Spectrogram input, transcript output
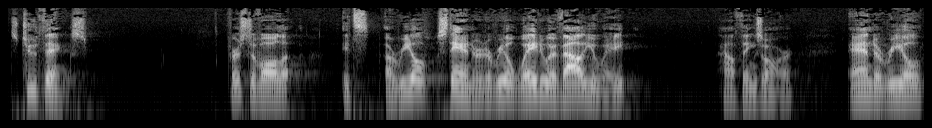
It's two things. First of all, uh, it's a real standard, a real way to evaluate how things are, and a real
